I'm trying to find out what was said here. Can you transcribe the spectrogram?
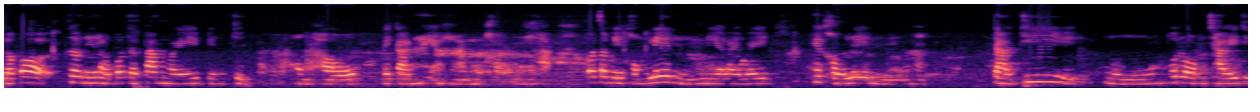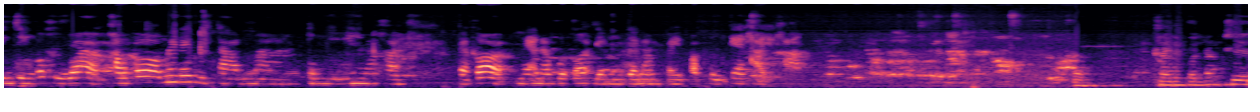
แล้วก็เครื่องนี้เราก็จะตั้งไว้เป็นจุดของเขาในการให้อาหารของเขาเนี่ยค่ะ ก็จะมีของเล่นมีอะไรไว้ให้เขาเล่นเนี่ยค่ะจากที่หนูทดลองใช้จริง ๆ ก็คือว่าเขาก็ไม่ได้มีการมาตรงนี้นะคะ แต่ก็ในอนาคตก็เดี๋ยวหนูจะนำไปปรับปรุงแก้ไขค่ะ ใครเป็นคนตั้งชื่อ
